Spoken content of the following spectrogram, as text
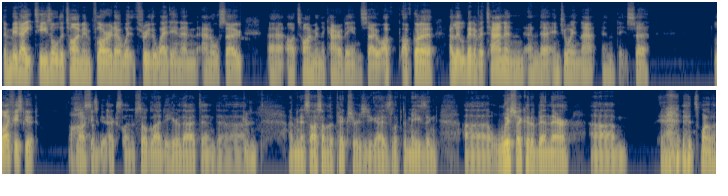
the mid 80s all the time in Florida with through the wedding and and also uh, our time in the Caribbean. So I've I've got a, a little bit of a tan and and uh, enjoying that, and it's uh, life is good. Life is good. Excellent. So glad to hear that. And uh, I mean, I saw some of the pictures. You guys looked amazing. Uh, wish I could have been there. Um, it's one of the,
